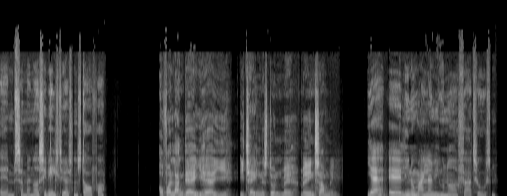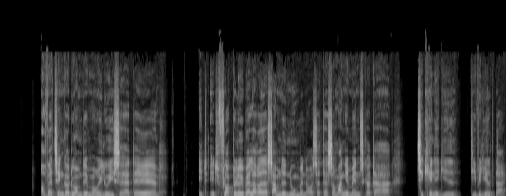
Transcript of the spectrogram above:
øhm, som er noget Civilstyrelsen står for. Og hvor langt er I her i, i talende stund med, med indsamling? Ja, øh, lige nu mangler vi 140.000. Og hvad tænker du om det, Marie-Louise, at øh, et, et flot beløb allerede er samlet nu, men også at der er så mange mennesker, der har tilkendegivet, de vil hjælpe dig?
